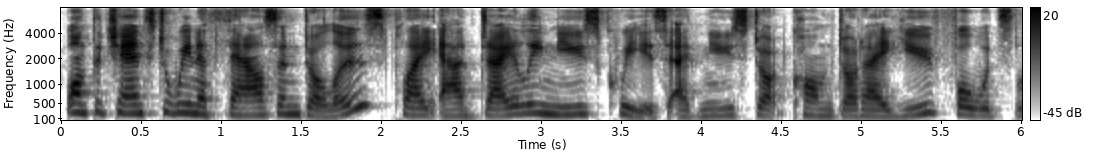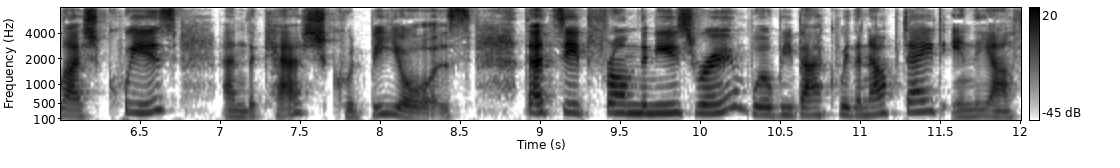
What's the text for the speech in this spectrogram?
Want the chance to win $1,000? Play our daily news quiz at news.com.au forward slash quiz and the cash could be yours. That's it from the newsroom. We'll be back with an update in the afternoon.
